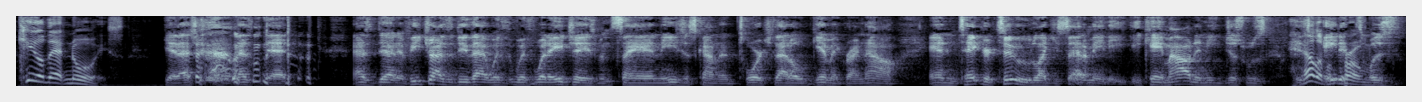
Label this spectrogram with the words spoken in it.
kill that noise. Yeah, that's that's dead. That's dead. If he tries to do that with with what AJ's been saying, he's just kind of torched that whole gimmick right now. And Taker too, like you said, I mean, he, he came out and he just was his hell of a promo. was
